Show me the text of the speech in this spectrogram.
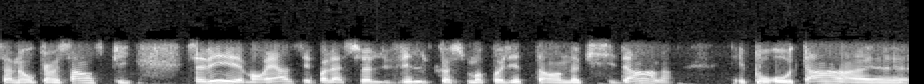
ça n'a aucun sens. Puis, vous savez, Montréal, c'est pas la seule ville cosmopolite en Occident. Là. Et pour autant, euh,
